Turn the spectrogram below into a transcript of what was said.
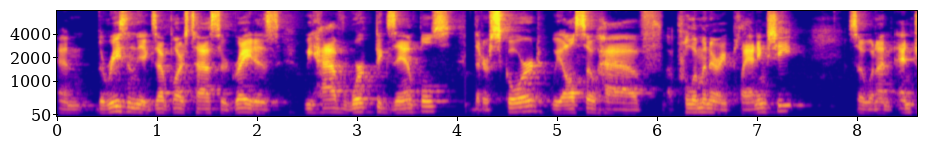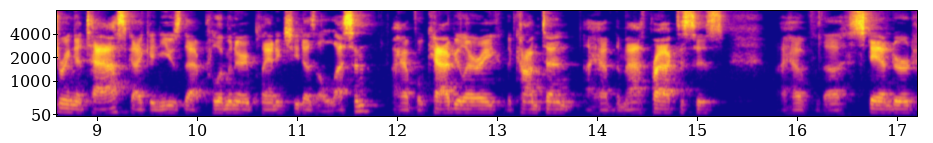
And the reason the exemplars tasks are great is we have worked examples that are scored. We also have a preliminary planning sheet so when I'm entering a task, I can use that preliminary planning sheet as a lesson. I have vocabulary, the content, I have the math practices, I have the standard,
